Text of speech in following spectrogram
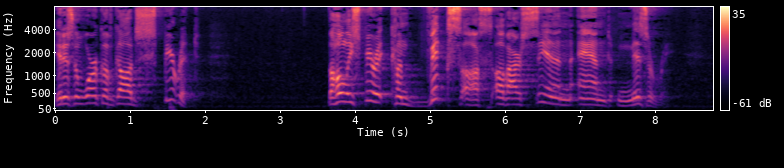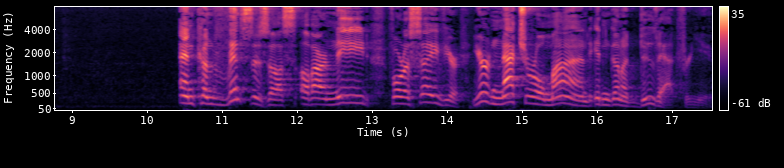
It is the work of God's Spirit. The Holy Spirit convicts us of our sin and misery and convinces us of our need for a Savior. Your natural mind isn't going to do that for you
